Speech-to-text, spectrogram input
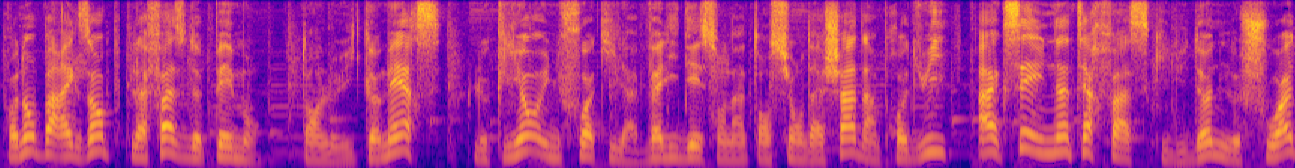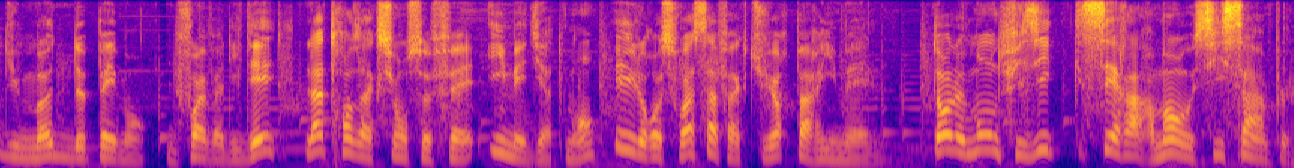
Prenons par exemple la phase de paiement. Dans le e-commerce, le client, une fois qu'il a validé son intention d'achat d'un produit, a accès à une interface qui lui donne le choix du mode de paiement. Une fois validé, la transaction se fait immédiatement et il reçoit sa facture par email. Dans le monde physique, c'est rarement aussi simple.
